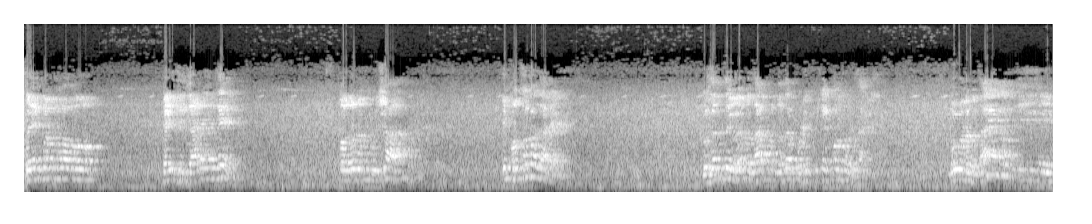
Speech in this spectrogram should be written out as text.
تو ایک مرتبہ وہ کہیں سے جا رہے تھے۔ تو انہوں نے پوچھا یہ کون سا بازار ہے؟ گزرتے ہوئے بازار پر نظر پڑی پوچھے کون سا بازار ہے؟ لوگوں نے بتایا کہ یہ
